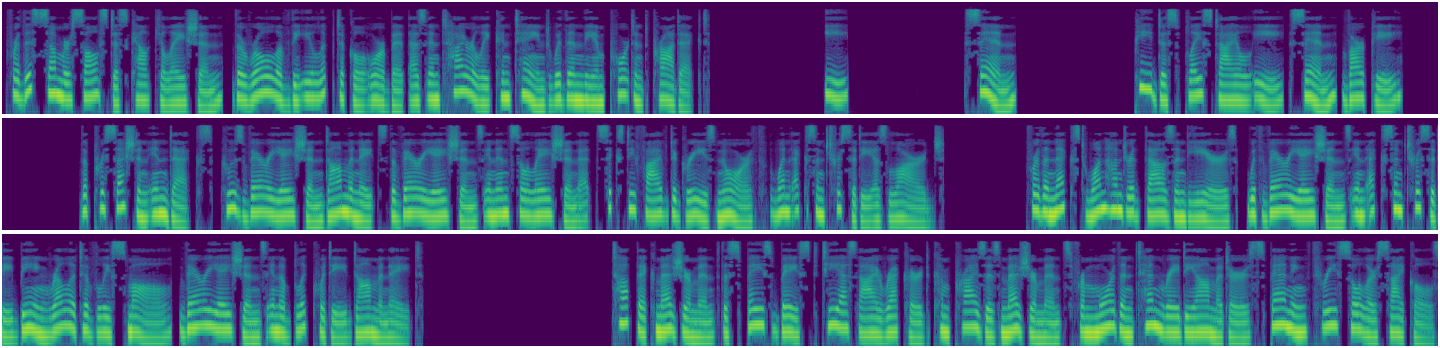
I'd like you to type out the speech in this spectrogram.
for this summer solstice calculation, the role of the elliptical orbit is entirely contained within the important product E sin p display style e sin varp the precession index, whose variation dominates the variations in insolation at 65 degrees north when eccentricity is large. For the next 100,000 years, with variations in eccentricity being relatively small, variations in obliquity dominate. Topic measurement The space-based TSI record comprises measurements from more than 10 radiometers spanning three solar cycles.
